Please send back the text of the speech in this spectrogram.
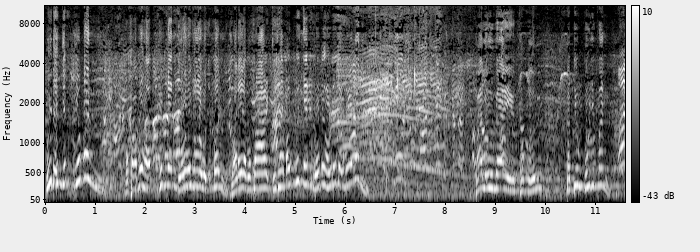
Quyết định Nhật Nhật Minh. Một pha phối hợp rất nhanh của Thế Khôi và Nhật Minh. Và đây là một pha triển khai bóng rất nhanh của các thủ đến từ Nguyễn An Ninh. Pha lùi về phòng ngự tập trung của Nhật Minh. Ngồi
